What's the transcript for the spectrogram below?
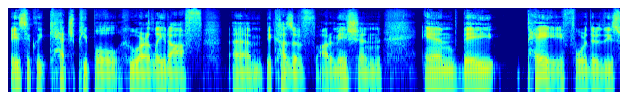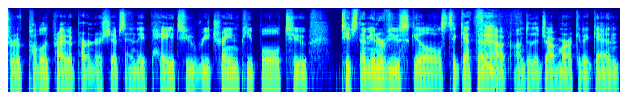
basically catch people who are laid off um, because of automation, and they pay for their, these sort of public private partnerships and they pay to retrain people to teach them interview skills, to get them hmm. out onto the job market again,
